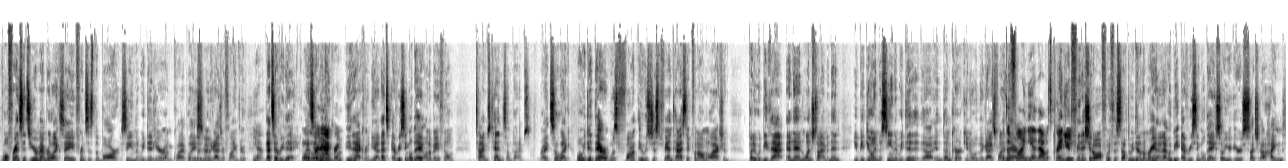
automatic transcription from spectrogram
well for instance you remember like say for instance the bar scene that we did here on quiet place where the guys are flying through Mm-hmm. Yeah. that's every day When we that's in every day- Akron? in akron yeah that's every single day on a bay film times 10 sometimes right so like what we did there was fun it was just fantastic phenomenal action but it would be that and then lunchtime and then you'd be doing the scene that we did uh, in dunkirk you know the guys flying the there flying. Yeah, that was crazy. and you'd finish it off with the stuff that we did in the marina. And that would be every single day. So you're, you're such a heightened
